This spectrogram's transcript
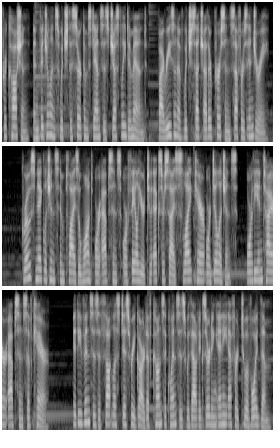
precaution, and vigilance which the circumstances justly demand, by reason of which such other person suffers injury. Gross negligence implies a want or absence or failure to exercise slight care or diligence, or the entire absence of care. It evinces a thoughtless disregard of consequences without exerting any effort to avoid them.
